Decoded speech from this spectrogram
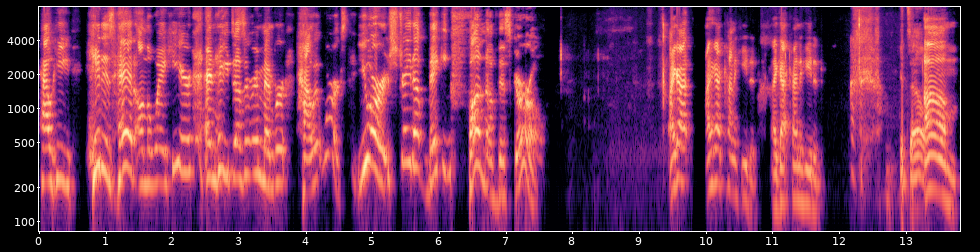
how he hit his head on the way here and he doesn't remember how it works. You are straight up making fun of this girl. I got i got kind of heated. I got kind of heated. Can tell. um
